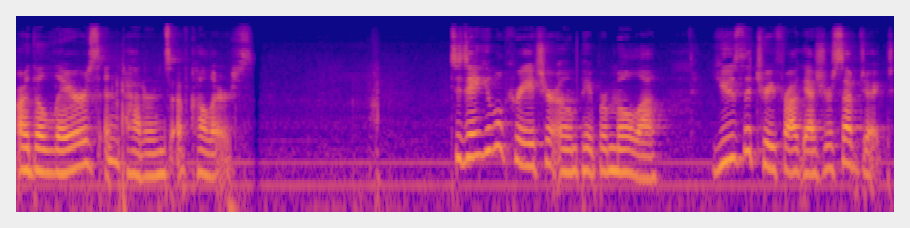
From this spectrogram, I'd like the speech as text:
are the layers and patterns of colors. Today you will create your own paper mola. Use the tree frog as your subject.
